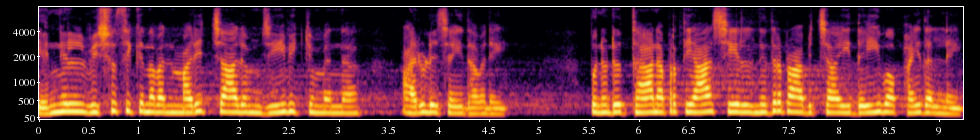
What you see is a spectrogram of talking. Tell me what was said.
എന്നിൽ വിശ്വസിക്കുന്നവൻ മരിച്ചാലും ജീവിക്കുമെന്ന് അരുളി ചെയ്തവനെ. പുനരുദ്ധാന പ്രത്യാശയിൽ നിദ്ര പ്രാപിച്ച ഈ ദൈവ പൈതലിനെ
